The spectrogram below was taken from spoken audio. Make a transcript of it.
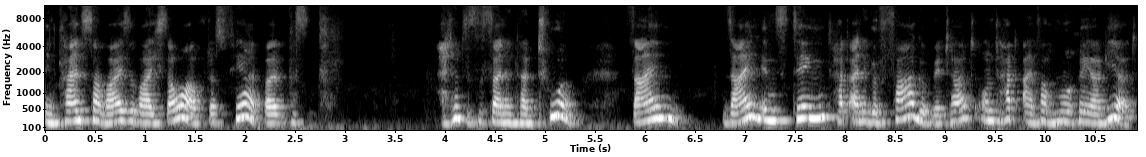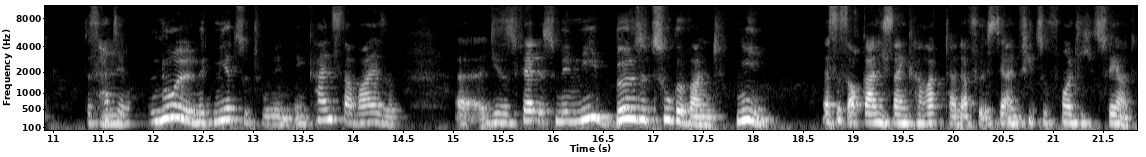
In keinster Weise war ich sauer auf das Pferd, weil das, das ist seine Natur. Sein, sein Instinkt hat eine Gefahr gewittert und hat einfach nur reagiert. Das hatte mhm. null mit mir zu tun, in, in keinster Weise. Äh, dieses Pferd ist mir nie böse zugewandt, nie. Es ist auch gar nicht sein Charakter, dafür ist er ein viel zu freundliches Pferd.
